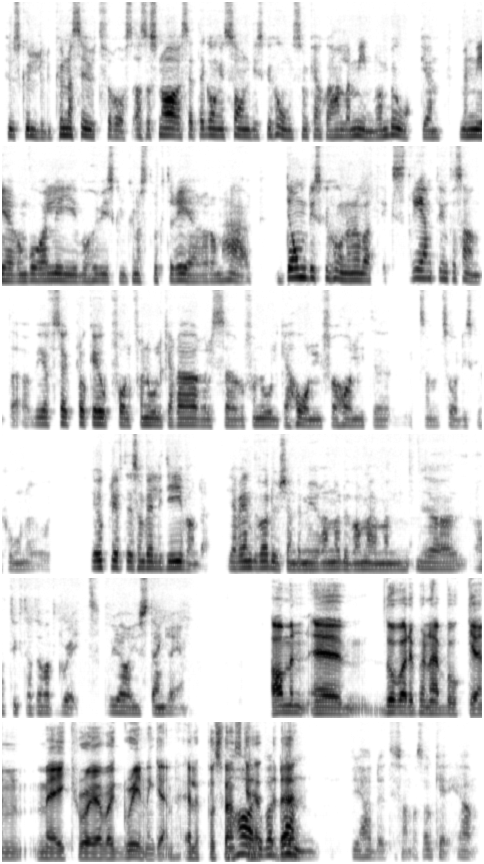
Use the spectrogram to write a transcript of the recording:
Hur skulle det kunna se ut för oss? Alltså snarare sätta igång en sån diskussion som kanske handlar mindre om boken, men mer om våra liv och hur vi skulle kunna strukturera de här. De diskussionerna har varit extremt intressanta. Vi har försökt plocka ihop folk från olika rörelser och från olika håll för att ha lite liksom, så diskussioner. Jag upplevde det som väldigt givande. Jag vet inte vad du kände Myran när du var med, men jag har tyckt att det har varit great att göra just den grejen. Ja, men eh, då var det på den här boken Make Royava Green Again, eller på svenska Jaha, det var den vi hade tillsammans. Okej, okay, ja.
